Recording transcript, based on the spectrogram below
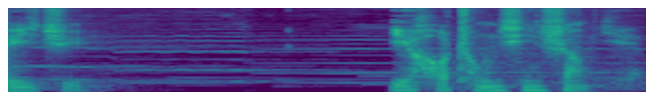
悲剧也好重新上演。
